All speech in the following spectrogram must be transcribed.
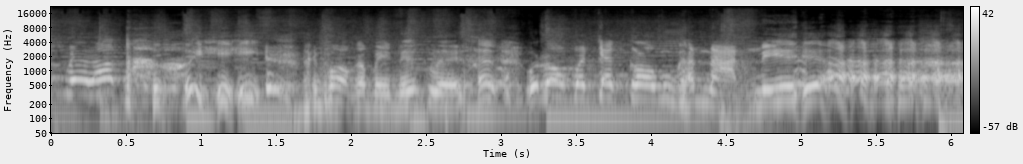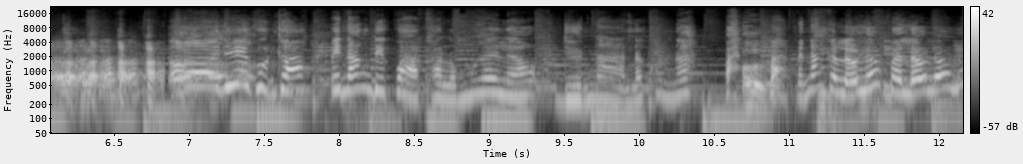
กน่ารักเฮ้ยให้พ่อก็ไม่นึกเลยนะว่าโลกมันจะกลมขนาดนี้ เออนี่คุณคะ ไปนั่งดีกว่าค่ะเราเมื่อยแล้ว ยืนนานนะคุณนะ ไปไปไปนั่งกันเร็วๆไปเร็วๆเร็วๆ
